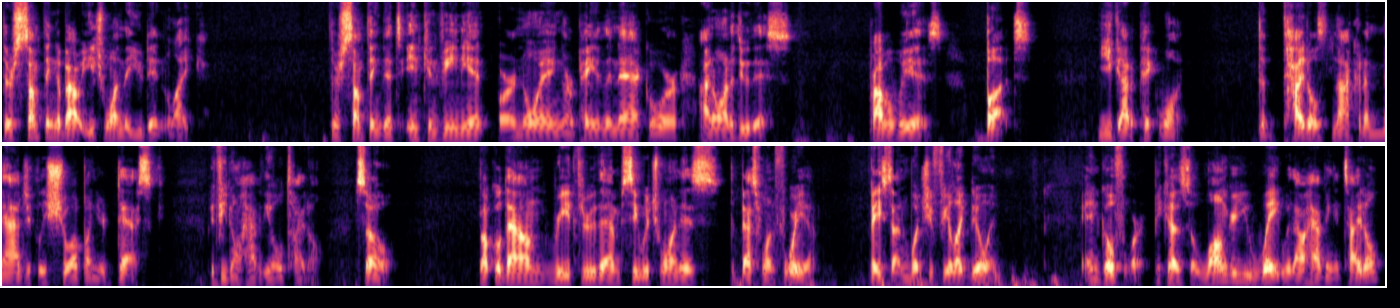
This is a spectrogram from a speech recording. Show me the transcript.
there's something about each one that you didn't like. There's something that's inconvenient or annoying or pain in the neck or I don't want to do this. Probably is. But you got to pick one. The title's not going to magically show up on your desk if you don't have the old title. So buckle down, read through them, see which one is the best one for you based on what you feel like doing and go for it. Because the longer you wait without having a title,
